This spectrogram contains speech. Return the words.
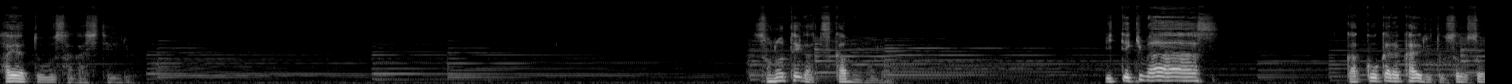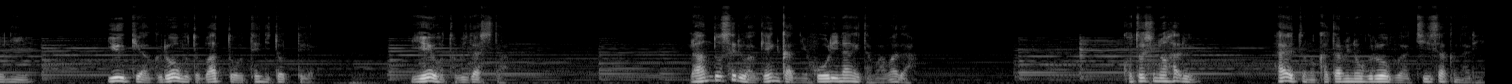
隼人を探している。その手がつかむもの。行ってきまーす。学校から帰ると早々に勇気はグローブとバットを手に取って家を飛び出した。ランドセルは玄関に放り投げたままだ。今年の春隼人の形見のグローブは小さくなり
